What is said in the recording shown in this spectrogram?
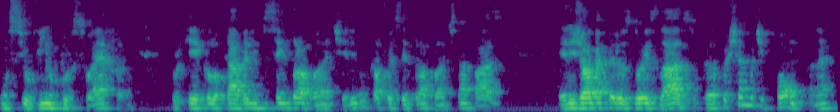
com o Silvinho Cursuefa, porque colocava ele de centroavante. Ele nunca foi centroavante na base. Ele joga pelos dois lados do campo. Eu chamo de ponta, né?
